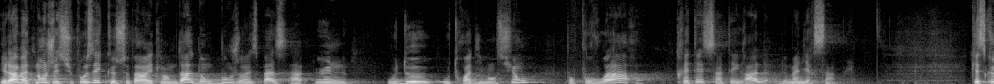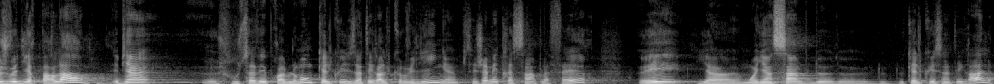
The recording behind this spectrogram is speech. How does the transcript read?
Et là, maintenant, je vais supposer que ce paramètre lambda donc, bouge dans l'espace à une ou deux ou trois dimensions pour pouvoir traiter cette intégrale de manière simple. Qu'est-ce que je veux dire par là? Eh bien, vous savez probablement que calculer des intégrales curvilignes, c'est jamais très simple à faire. Et il y a un moyen simple de, calculer cette intégrale,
